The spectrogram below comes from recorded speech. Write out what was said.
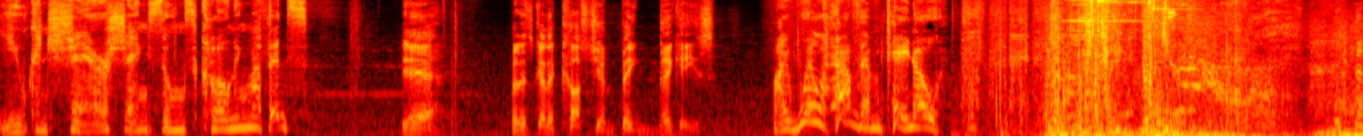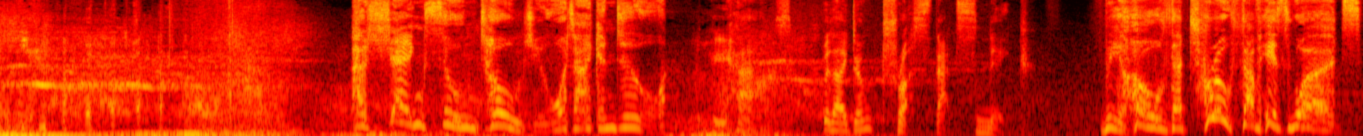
You can share Shang Tsung's cloning methods? Yeah, but it's gonna cost you big biggies. I will have them, Kano! Has Shang Tsung told you what I can do? He has, but I don't trust that snake. Behold the truth of his words!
